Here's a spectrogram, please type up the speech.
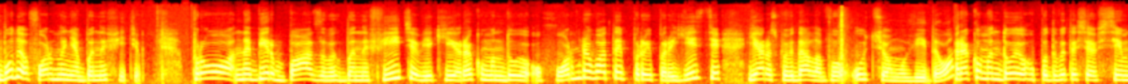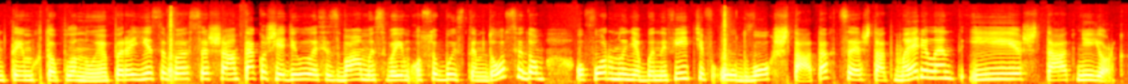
буде оформлення бенефітів. Про набір базових бенефітів, які рекомендую оформлювати при переїзді, я розповідала в у цьому відео. Рекомендую його подивитися всім тим, хто планує переїзд в США. Також я ділилася з вами своїм особистим досвідом оформлення бенефітів у двох штатах: це штат Меріленд і штат Нью-Йорк.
